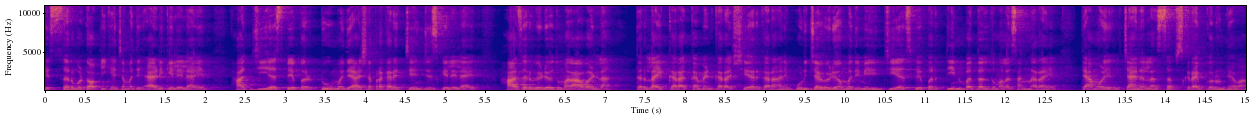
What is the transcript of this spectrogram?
हे सर्व टॉपिक ह्याच्यामध्ये ॲड केलेले आहेत. हा जी एस पेपर टूमध्ये अशा प्रकारे चेंजेस केलेले आहेत. हा जर व्हिडिओ तुम्हाला आवडला तर लाईक करा कमेंट करा शेअर करा आणि पुढच्या व्हिडिओमध्ये मी जी एस पेपर तीनबद्दल तुम्हाला सांगणार आहे. त्यामुळे चॅनलला सबस्क्राईब करून ठेवा.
